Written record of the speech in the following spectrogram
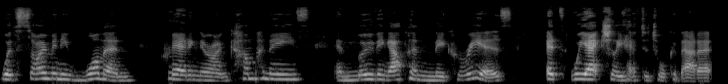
with so many women creating their own companies and moving up in their careers, it's, we actually have to talk about it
